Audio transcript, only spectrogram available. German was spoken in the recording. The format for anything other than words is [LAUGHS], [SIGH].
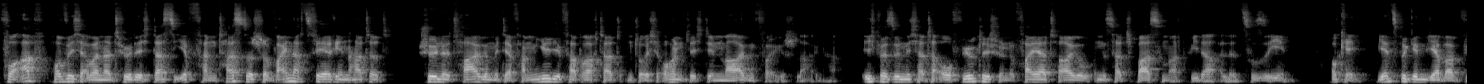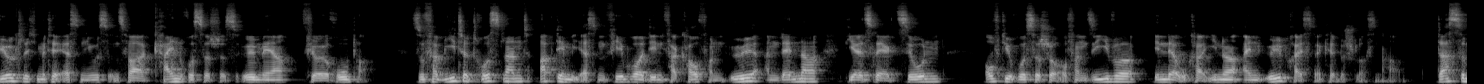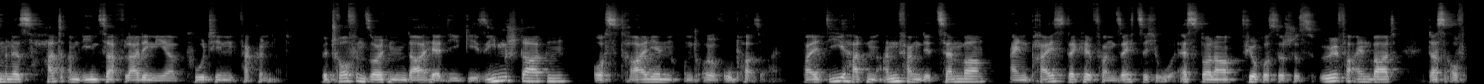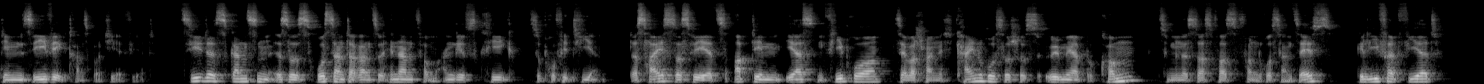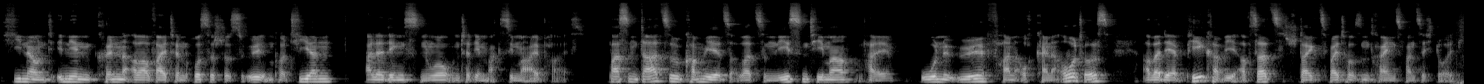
Vorab hoffe ich aber natürlich, dass ihr fantastische Weihnachtsferien hattet, schöne Tage mit der Familie verbracht habt und euch ordentlich den Magen vollgeschlagen habt. Ich persönlich hatte auch wirklich schöne Feiertage und es hat Spaß gemacht, wieder alle zu sehen. Okay, jetzt beginnen wir aber wirklich mit der ersten News und zwar kein russisches Öl mehr für Europa. So verbietet Russland ab dem 1. Februar den Verkauf von Öl an Länder, die als Reaktion auf die russische Offensive in der Ukraine einen Ölpreisdeckel beschlossen haben. Das zumindest hat am Dienstag Wladimir Putin verkündet. Betroffen sollten daher die G7-Staaten, Australien und Europa sein, weil die hatten Anfang Dezember einen Preisdeckel von 60 US-Dollar für russisches Öl vereinbart, das auf dem Seeweg transportiert wird. Ziel des Ganzen ist es, Russland daran zu hindern, vom Angriffskrieg zu profitieren. Das heißt, dass wir jetzt ab dem 1. Februar sehr wahrscheinlich kein russisches Öl mehr bekommen, zumindest das, was von Russland selbst geliefert wird. China und Indien können aber weiterhin russisches Öl importieren, allerdings nur unter dem Maximalpreis. Passend dazu kommen wir jetzt aber zum nächsten Thema, weil ohne Öl fahren auch keine Autos, aber der Pkw-Absatz steigt 2023 deutlich.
